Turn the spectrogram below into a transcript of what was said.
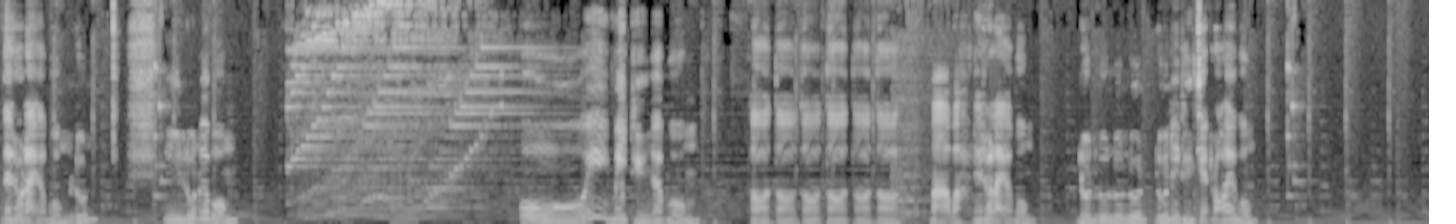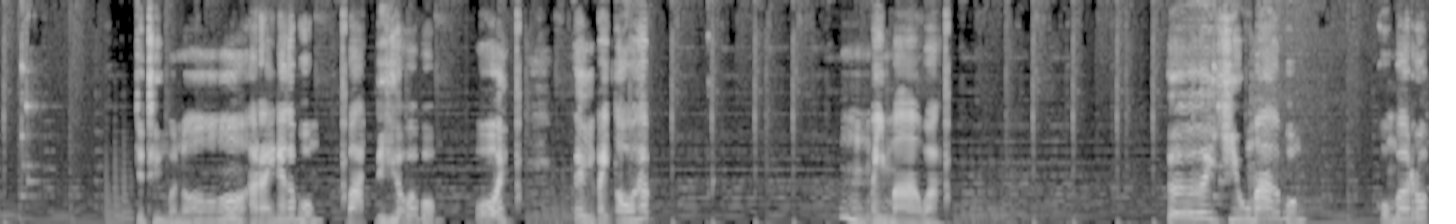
ได้เท่าไหร่ครับผมลุ้น นี่ลุ้นครับผม โอ้ยไม่ถึงครับผม ต่อต่อต่อต่อต่อต่อมาว่ะ ได้เท่าไหร่ครับผมลุ้นลุ้นลุ้นลุ้นลุ้นให้ถึงเจ็ดร้อยครับผม จะถึงวันนาะอะไรเนี่ยครับผม บาทเดียวครับผม โอ้ย เฮ้ย ไปต่อครับมไม่มาว่ะ เฮ้ย คิวมาครับผม ผมว่ารอบ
